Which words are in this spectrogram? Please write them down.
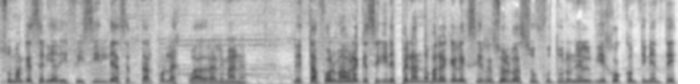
suma que sería difícil de aceptar por la escuadra alemana. De esta forma habrá que seguir esperando para que Alexis resuelva su futuro en el viejo continente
